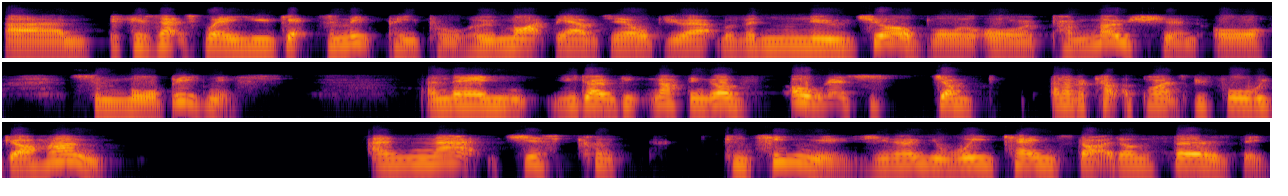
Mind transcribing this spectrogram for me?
Um, because that's where you get to meet people who might be able to help you out with a new job or, or a promotion or some more business. And then you don't think nothing of, oh, let's just jump and have a couple of pints before we go home and that just con- continues. You know, your weekend started on Thursday.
